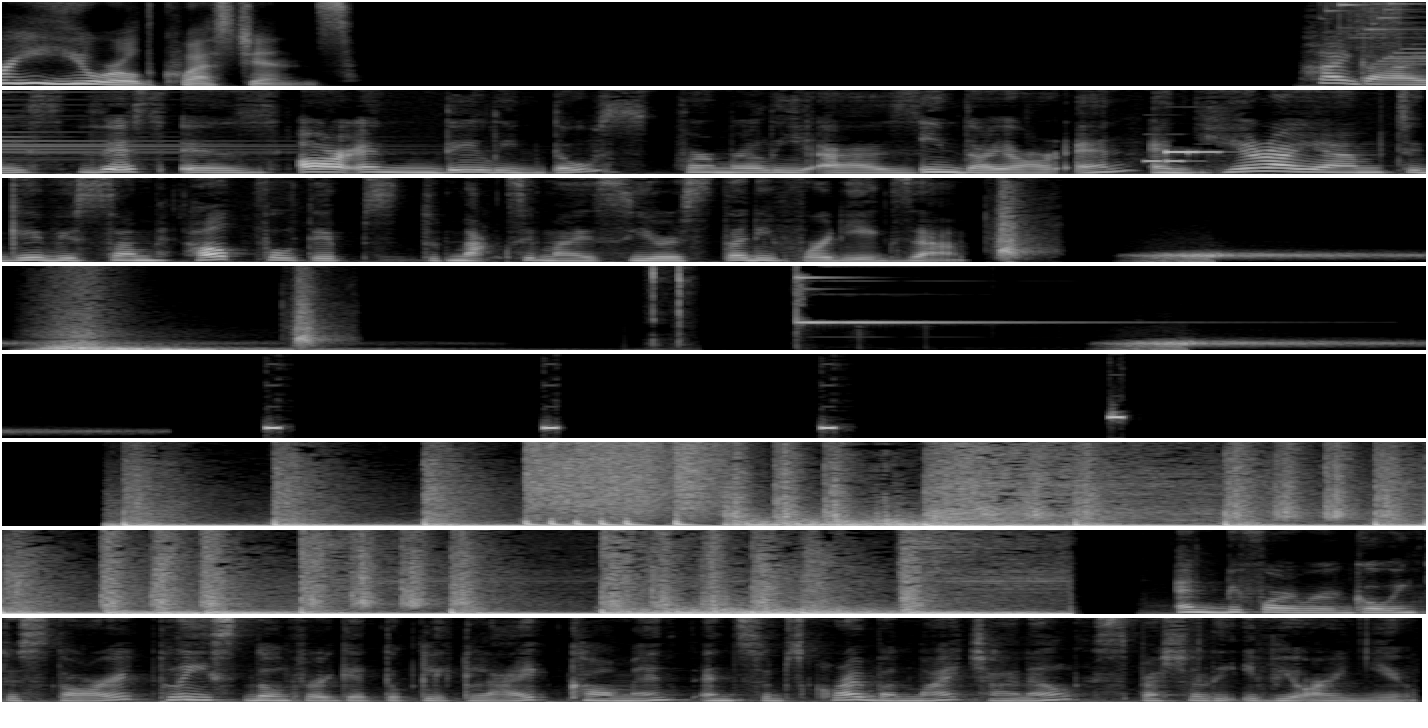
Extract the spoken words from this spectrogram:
Free UWorld questions. Hi guys, this is RN Daily Dose, formerly as Inday RN, and here I am to give you some helpful tips to maximize your study for the exam. Before we're going to start, please don't forget to click like, comment, and subscribe on my channel, especially if you are new.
